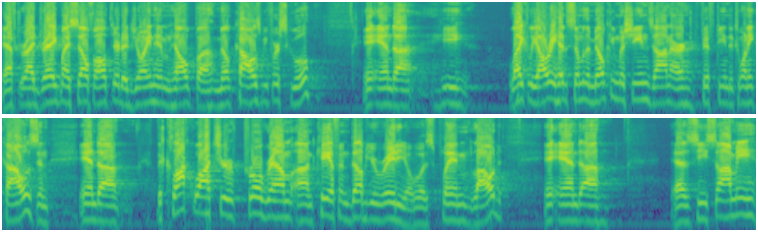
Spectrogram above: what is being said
after I dragged myself out there to join him and help uh, milk cows before school. And uh, he likely already had some of the milking machines on our 15 to 20 cows. And, and uh, the Clock Watcher program on KFNW radio was playing loud. And uh, as he saw me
